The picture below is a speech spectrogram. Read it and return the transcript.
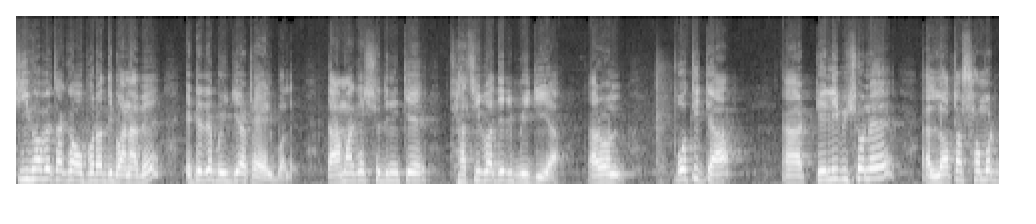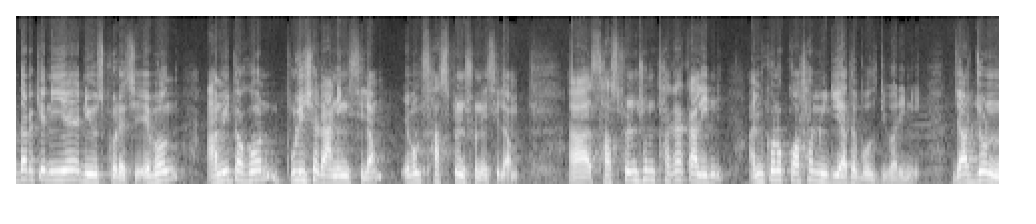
কীভাবে তাকে অপরাধী বানাবে এটাতে মিডিয়া ট্রায়াল বলে। তা আমাকে সেদিনকে ফ্যাসিবাদীর মিডিয়া, কারণ প্রতিটা টেলিভিশনে লতা সমর্দারকে নিয়ে নিউজ করেছে এবং আমি তখন পুলিশে রানিং ছিলাম এবং সাসপেনশনে ছিলাম। সাসপেনশন থাকাকালীন আমি কোনো কথা মিডিয়াতে বলতে পারিনি। যার জন্য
